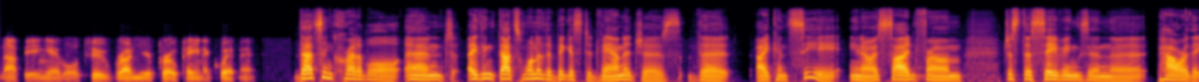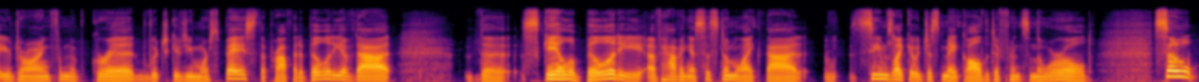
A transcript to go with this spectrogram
not being able to run your propane equipment. That's incredible. And I think that's one of the biggest advantages that I can see, you know, aside from just the savings in the power that you're drawing from the grid, which gives you more space, the profitability of that, the scalability of having a system like that seems like it would just make all the difference in the world. So,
